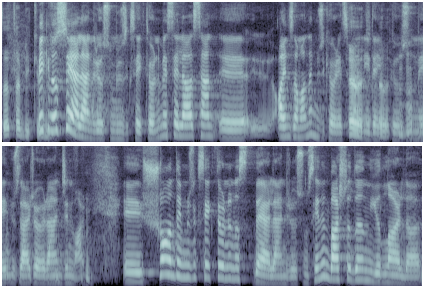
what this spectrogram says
da tabii ki. Peki müzik- nasıl değerlendiriyorsun müzik sektörünü? Mesela sen e, aynı zamanda müzik öğretmenliği Evet, de evet. yapıyorsun ve yüzlerce öğrencin var. E, şu anda müzik sektörünü nasıl değerlendiriyorsun? Senin başladığın yıllarla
